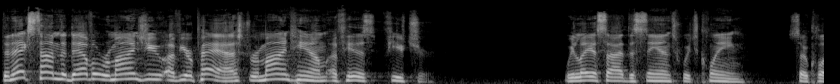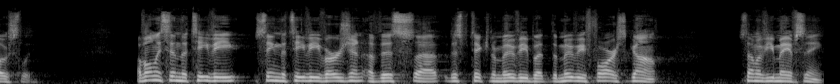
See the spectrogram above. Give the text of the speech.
The next time the devil reminds you of your past, remind him of his future. We lay aside the sins which cling so closely. I've only seen the TV, seen the TV version of this, uh, this particular movie, but the movie Forrest Gump, some of you may have seen.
